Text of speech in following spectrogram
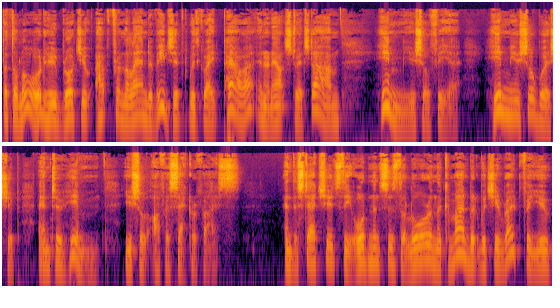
But the Lord, who brought you up from the land of Egypt with great power and an outstretched arm, him you shall fear, him you shall worship, and to him you shall offer sacrifice. And the statutes, the ordinances, the law, and the commandment which he wrote for you,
